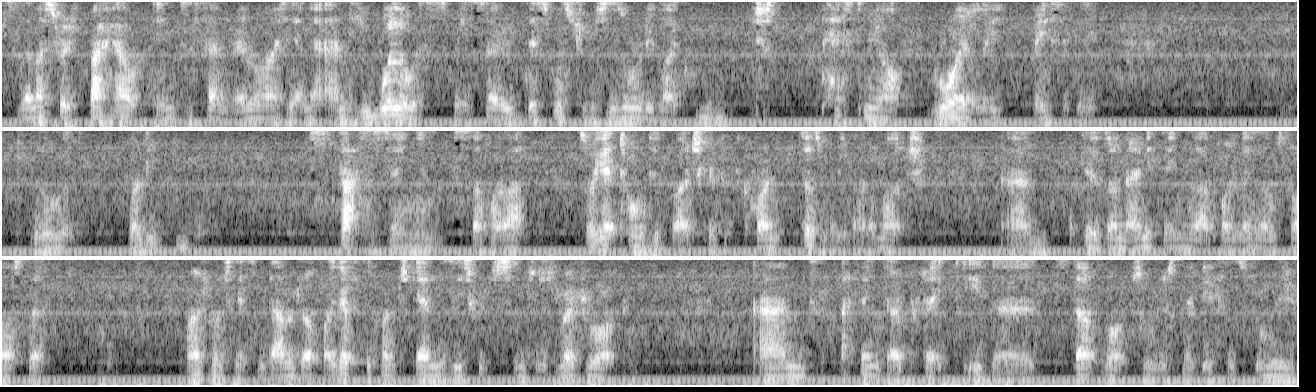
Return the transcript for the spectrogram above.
So then I switch back out into Fenrir Mighty and, and he will wisp me. So this Misdreavus has already like just pissed me off royally, basically. With all its bloody statusing and stuff like that. So I get taunted, but I just go for the crunch. It doesn't really matter much. Um, I could have done anything at that point I was faster. I just want to get some damage off. I go for the crunch again as he switches into his Regirock. And I think I predict either stealth rocks or just maybe a physical move.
